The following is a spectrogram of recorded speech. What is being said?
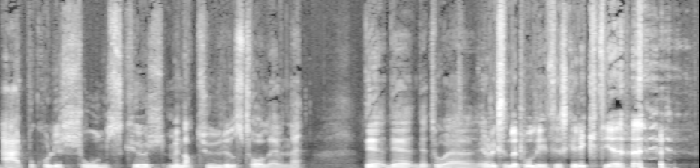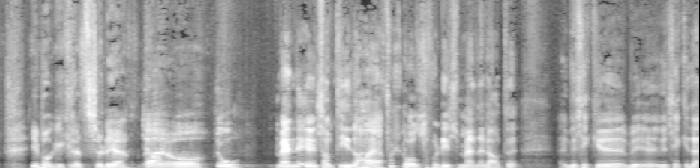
er på kollisjonskurs med naturens tåleevne. Det, det, det tror jeg Det er liksom det politiske riktige i mange kretser, det. Ja. Eh, Og Jo, men eh, samtidig har jeg forståelse for de som mener da at hvis ikke, hvis ikke det,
